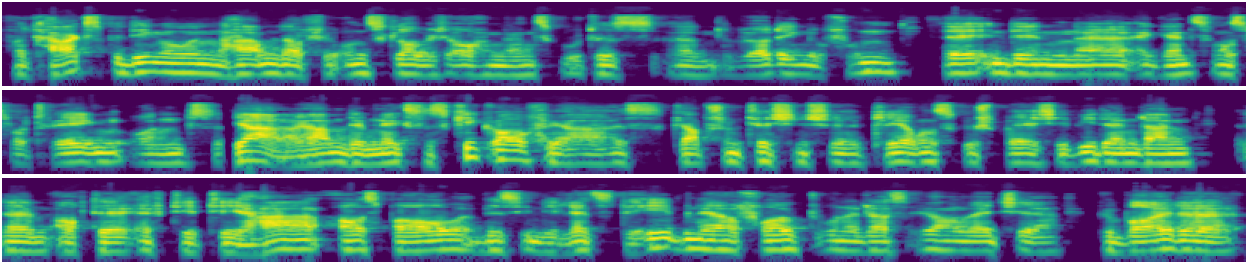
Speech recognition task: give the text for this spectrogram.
Vertragsbedingungen, haben da für uns, glaube ich, auch ein ganz gutes äh, Wording gefunden äh, in den äh, Ergänzungsverträgen. Und ja, wir haben demnächst das Kickoff. Ja, es gab schon technische Klärungsgespräche, wie denn dann ähm, auch der FTTH-Ausbau bis in die letzte Ebene erfolgt, ohne dass irgendwelche Gebäude,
